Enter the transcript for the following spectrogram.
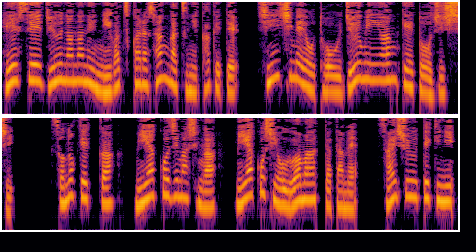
平成17年2月から3月にかけて、新市名を問う住民アンケートを実施。その結果、宮古島市が宮古市を上回ったため、最終的に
